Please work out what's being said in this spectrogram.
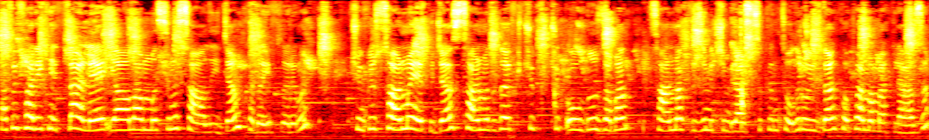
hafif hareketlerle yağlanmasını sağlayacağım kadayıflarımın. Çünkü sarma yapacağız. Sarmada da küçük küçük olduğu zaman sarmak bizim için biraz sıkıntı olur. O yüzden koparmamak lazım.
